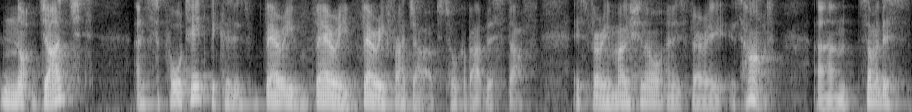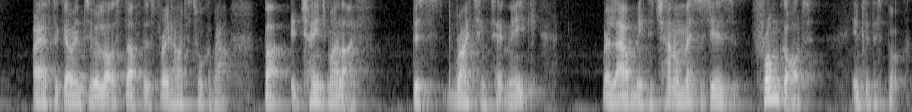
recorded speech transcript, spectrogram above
not judged and supported because it's very, very, very fragile to talk about this stuff. It's very emotional and it's very, it's hard. Um, some of this, I have to go into a lot of stuff that's very hard to talk about, but it changed my life. This writing technique allowed me to channel messages from God into this book.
